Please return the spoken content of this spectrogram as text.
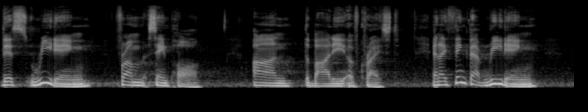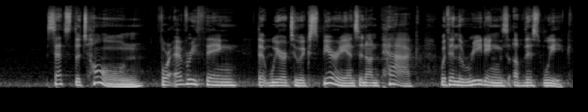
this reading from St. Paul on the body of Christ. And I think that reading sets the tone for everything that we are to experience and unpack within the readings of this week.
